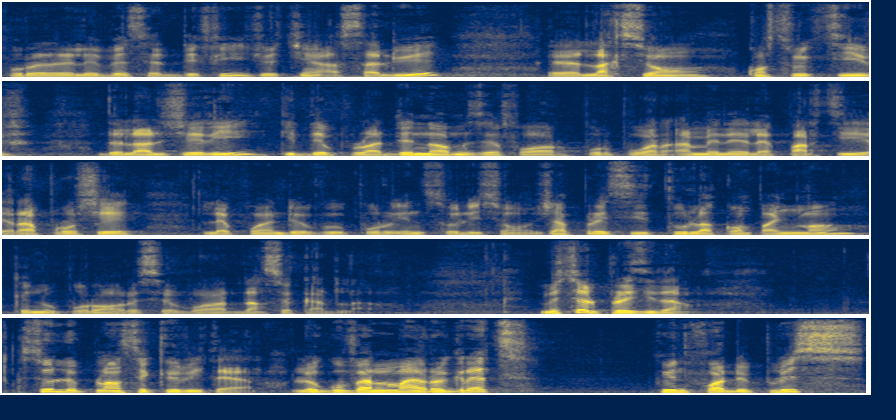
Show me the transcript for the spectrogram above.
pour relever ce défi. Je tiens à saluer l'action constructive de l'Algérie qui déploie d'énormes efforts pour pouvoir amener les partis rapprochés les points de vue pour une solution. J'apprécie tout l'accompagnement que nous pourrons recevoir dans ce cadre-là. Monsieur le Président, sur le plan sécuritaire, le gouvernement regrette qu'une fois de plus,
